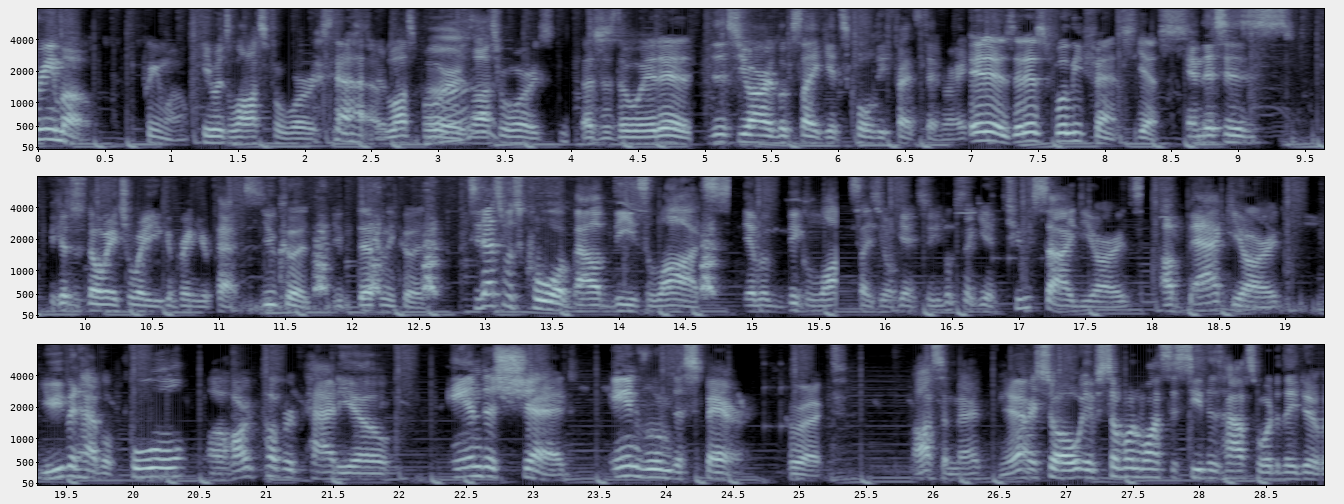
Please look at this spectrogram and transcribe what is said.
primo. primo. He was lost for words. Lost for words. Lost for words. That's just the way it is. This yard looks like it's fully fenced in, right? It is. It is fully fenced. Yes. And this is because there's no HOA, you can bring your pets. You could. You definitely could. See, that's what's cool about these lots. They have a big lot size you'll get. So it looks like you have two side yards, a backyard. You even have a pool, a hard-covered patio, and a shed, and room to spare. Correct. Awesome, man. Yeah. All right, so if someone wants to see this house, what do they do?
